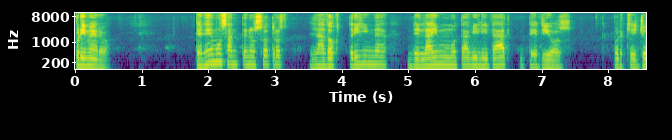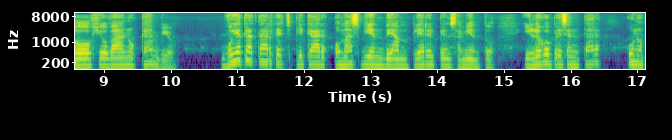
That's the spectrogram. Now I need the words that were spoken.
Primero, tenemos ante nosotros la doctrina de la inmutabilidad de Dios, porque yo, Jehová, no cambio. Voy a tratar de explicar, o más bien de ampliar el pensamiento, y luego presentar unos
